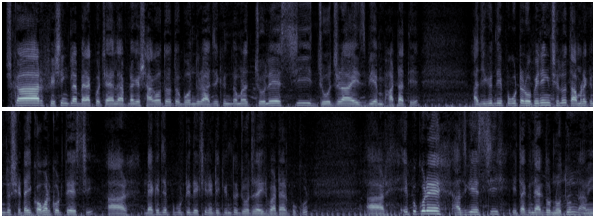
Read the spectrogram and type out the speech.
নমস্কার ফিশিং ক্লাব ব্যারাকপুর চ্যানেলে আপনাকে স্বাগত। তো বন্ধুরা, আজকে কিন্তু আমরা চলে এসেছি জোজরা এসবিএম ভাটাতে। আজকে কিন্তু এই পুকুরটার ওপেনিং ছিল, তো আমরা কিন্তু সেটাই কভার করতে এসেছি। আর ব্যাকে যে পুকুরটি দেখছেন, এটি কিন্তু জোজরা ইট ভাটার পুকুর। আর এই পুকুরে আজকে এসেছি, এটা কিন্তু একদম নতুন। আমি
